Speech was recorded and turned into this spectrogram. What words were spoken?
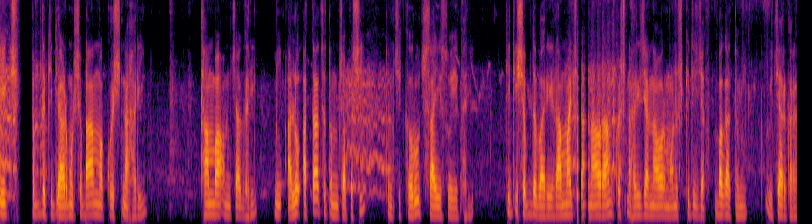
एक शब्द किती आडमुठ शब्द. राम कृष्ण हरी थांबा आमच्या घरी. मी आलो आताच तुमच्यापाशी. तुमची करूच साई सोय घरी. किती शब्द भारी. रामाच्या नाव रामकृष्ण हरीच्या नावावर माणूस किती जग बघा तुम्ही विचार करा.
